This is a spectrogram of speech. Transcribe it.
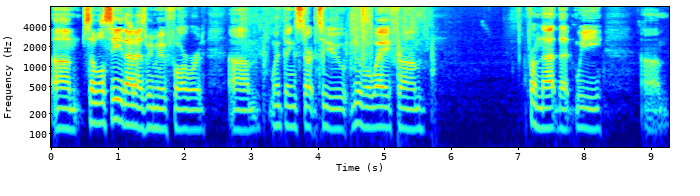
Um, so we'll see that as we move forward, um, when things start to move away from from that, that we um,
